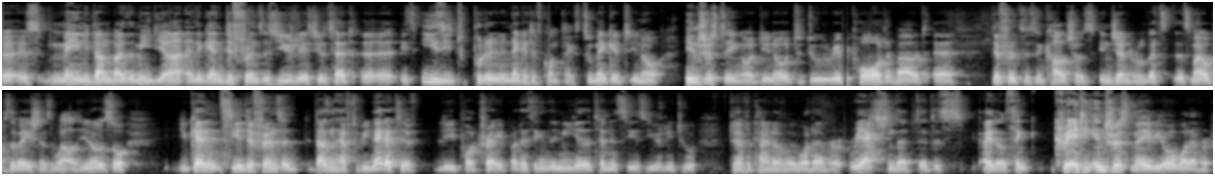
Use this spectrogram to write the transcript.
uh, is mainly done by the media. And again, difference is usually, as you said, uh, uh, it's easy to put it in a negative context to make it, you know, interesting or you know to, to report about uh, differences in cultures in general. That's that's my observation as well. You know, so you can see a difference and it doesn't have to be negatively portrayed but i think in the media the tendency is usually to to have a kind of a whatever reaction that that is i don't think creating interest maybe or whatever.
